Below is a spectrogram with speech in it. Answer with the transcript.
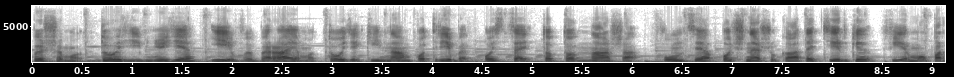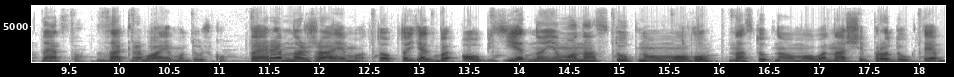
пишемо дорівнює і вибираємо той, який нам потрібен. Ось цей. Тобто наша функція почне шукати тільки фірму партнерства. Закриваємо дужку. Перемножаємо, тобто якби об'єднуємо наступну умову. Наступна умова наші продукти.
